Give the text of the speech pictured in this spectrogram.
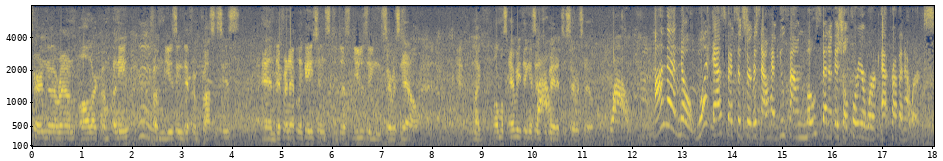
turned around all our company mm. from using different processes and different applications to just using ServiceNow. Like almost everything is wow. integrated to ServiceNow. Wow. On that note, what aspects of ServiceNow have you found most beneficial for your work at Prepa Networks?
